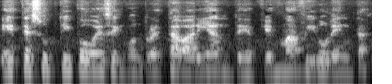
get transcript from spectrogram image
este subtipo B se encontró esta variante que es más virulenta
